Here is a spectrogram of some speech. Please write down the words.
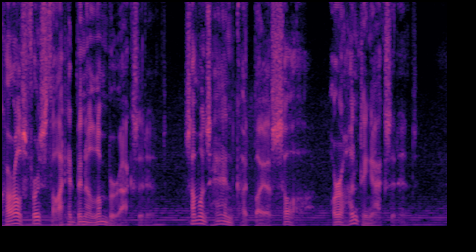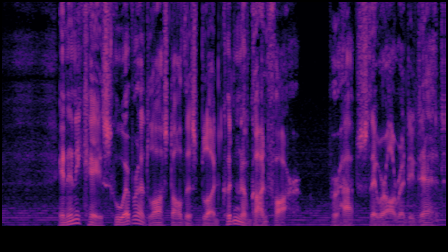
Carl's first thought had been a lumber accident, someone's hand cut by a saw, or a hunting accident. In any case, whoever had lost all this blood couldn't have gone far. Perhaps they were already dead.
